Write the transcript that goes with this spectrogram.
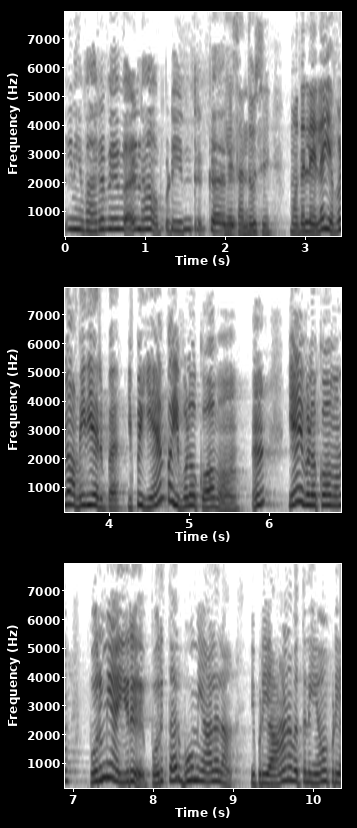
இனி வரவே வேணாம் அப்படின்ட்டு இருக்காரு சந்தோஷ் முதல்ல எல்லாம் எவ்வளோ அமைதியாக இருப்ப? இப்போ ஏன்பா இவ்வளோ கோவம்? ஆ? ஏன் இவ்வளோ கோவம்? பொறுமையா இரு பொறுத்தார் பூமி ஆளலாம். இப்படி ஆணவத்திலையும் இப்படி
